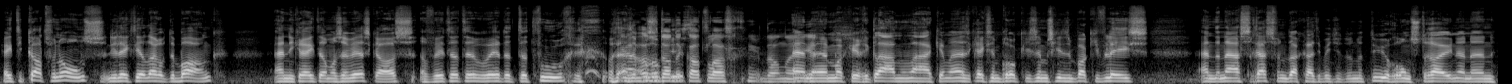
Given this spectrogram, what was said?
Kijk, die kat van ons, die ligt heel dag op de bank. En die krijgt allemaal zijn wiskas, of weet dat, hoe heet dat, dat voer. Ja, als het dan de kat lag, dan... Uh, en ja. mag je reclame maken, maar ze krijgt zijn brokjes en misschien zijn bakje vlees. En daarnaast de rest van de dag gaat hij een beetje door de natuur rondstruinen. En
